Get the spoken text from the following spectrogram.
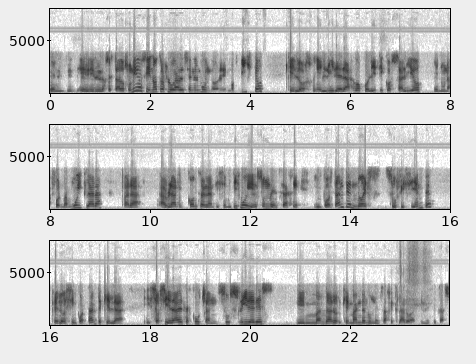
en, los Estados Unidos y en otros lugares en el mundo hemos visto que los el liderazgo político salió en una forma muy clara para hablar contra el antisemitismo y es un mensaje importante, no es suficiente, pero es importante que las sociedades escuchan sus líderes y mandar, que mandan un mensaje claro en este caso.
